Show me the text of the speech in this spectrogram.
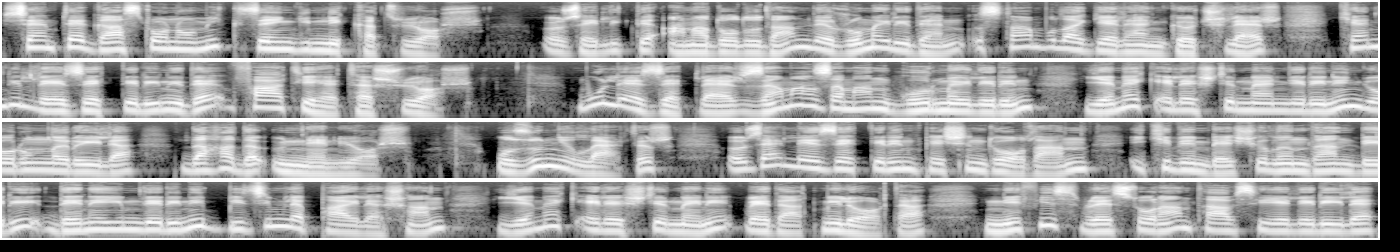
semte gastronomik zenginlik katıyor. Özellikle Anadolu'dan ve Rumeli'den İstanbul'a gelen göçler kendi lezzetlerini de Fatih'e taşıyor. Bu lezzetler zaman zaman gurmelerin, yemek eleştirmenlerinin yorumlarıyla daha da ünleniyor. Uzun yıllardır özel lezzetlerin peşinde olan, 2005 yılından beri deneyimlerini bizimle paylaşan yemek eleştirmeni Vedat Milor da nefis restoran tavsiyeleriyle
